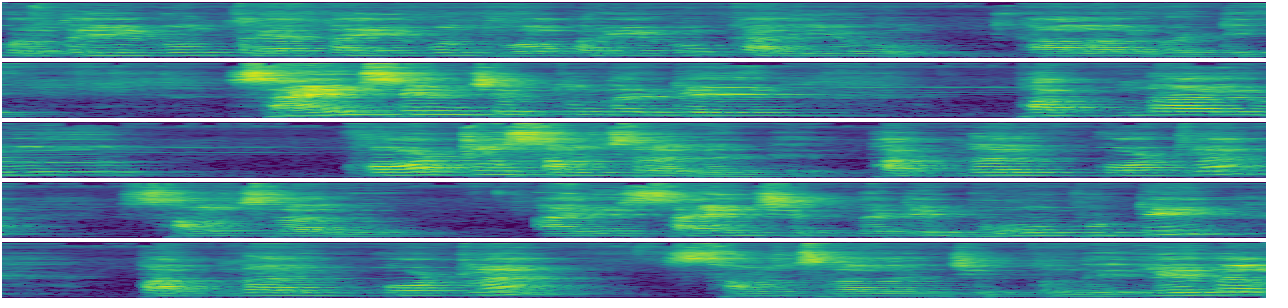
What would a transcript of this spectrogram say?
కృతయుగం త్రేతాయుగం ద్వాపరయుగం కలియుగం కాలాలు బట్టి. సైన్స్ ఏం చెప్తుందంటే పద్నాలుగు కోట్ల సంవత్సరాలు అంటే పద్నాలుగు కోట్ల సంవత్సరాలు. అని సైన్స్ చెప్తుంది అంటే భూమి పుట్టి పద్నాలుగు కోట్ల సంవత్సరాలు అని చెప్తుంది. లేదా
